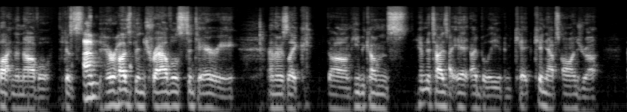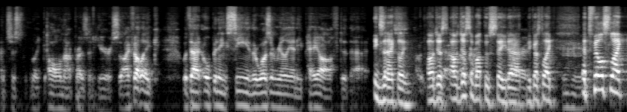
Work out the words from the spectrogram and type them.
plot in the novel because um, her husband travels to Derry, and there's like um, he becomes hypnotized by it, I believe, and kid- kidnaps Audra that's just like all not present here. So I felt like with that opening scene, there wasn't really any payoff to that. Exactly. I was just yeah, I was just about to say that right. because like mm-hmm. it feels like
